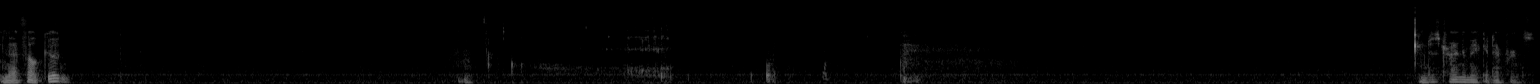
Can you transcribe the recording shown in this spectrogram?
And that felt good. I'm just trying to make a difference.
